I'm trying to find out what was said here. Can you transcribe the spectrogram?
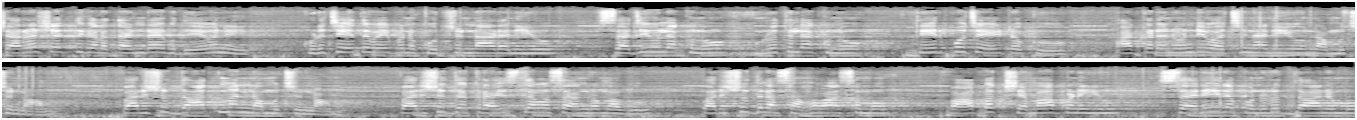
సర్వశక్తి గల తండ్రకు దేవుని కుడి చేతి వైపున కూర్చున్నాడనియు సజీవులకును మృతులకును తీర్పు చేయుటకు అక్కడ నుండి వచ్చిననియు నమ్ముచున్నాం. పరిశుద్ధాత్మని నమ్ముచున్నాం పరిశుద్ధ క్రైస్తవ సంఘమగు పరిశుద్ధుల సహవాసము పాప క్షమాపణయు శరీర పునరుద్ధానము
